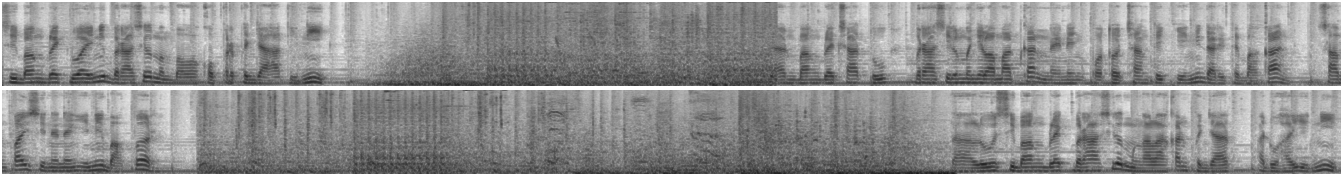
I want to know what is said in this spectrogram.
Si Bang Black 2 ini berhasil membawa koper penjahat ini. Dan Bang Black 1 berhasil menyelamatkan neneng foto cantik ini dari tembakan. Sampai si neneng ini baper. Lalu si Bang Black berhasil mengalahkan penjahat aduhai ini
